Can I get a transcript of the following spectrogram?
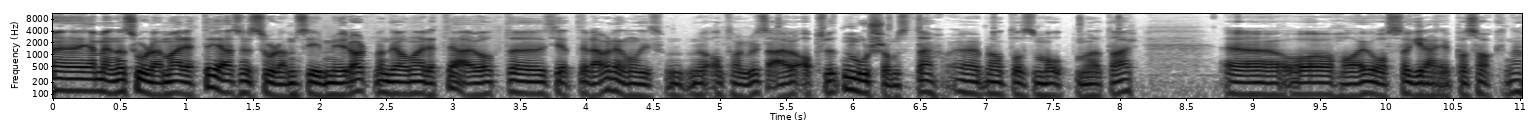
eh, jeg mener Solheim har rett i, jeg syns Solheim sier mye rart, men det han har rett i, er jo at eh, Kjetil er vel en av de som antageligvis er jo absolutt den morsomste eh, blant oss som holdt på med dette her. Eh, og har jo også greie på sakene,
